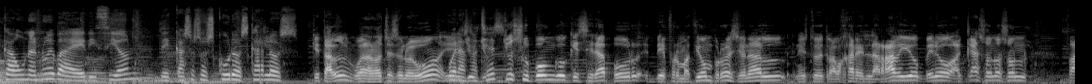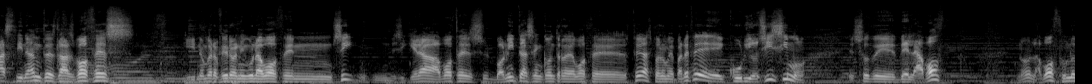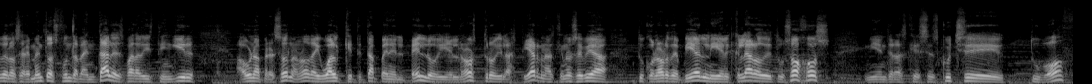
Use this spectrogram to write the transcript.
arranca una nueva edición de Casos Oscuros. Carlos. ¿Qué tal? Buenas noches de nuevo. Eh, Buenas yo, noches. Yo, supongo que será por deformación profesional en esto de trabajar en la radio, pero ¿acaso no son fascinantes las voces? Y no me refiero a ninguna voz en sí, ni siquiera a voces bonitas en contra de voces feas, pero me parece curiosísimo eso de, de la voz. La voz, uno de los elementos fundamentales para distinguir a una persona, ¿no? Da igual que te tapen el pelo y el rostro y las piernas, que no se vea tu color de piel ni el claro de tus ojos, mientras que se escuche tu voz,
